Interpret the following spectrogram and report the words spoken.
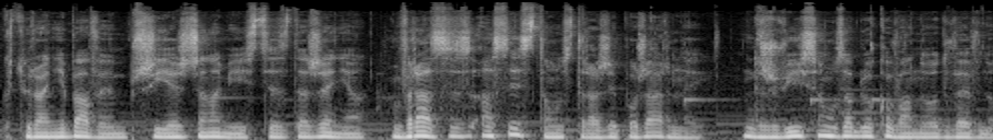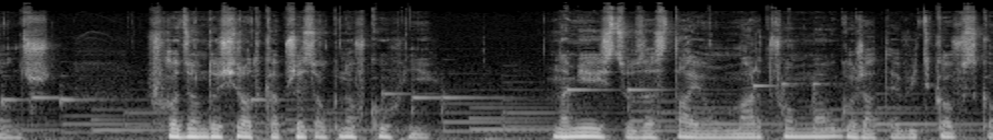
która niebawem przyjeżdża na miejsce zdarzenia wraz z asystą straży pożarnej. Drzwi są zablokowane od wewnątrz. Wchodzą do środka przez okno w kuchni. Na miejscu zastają martwą Małgorzatę Witkowską.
